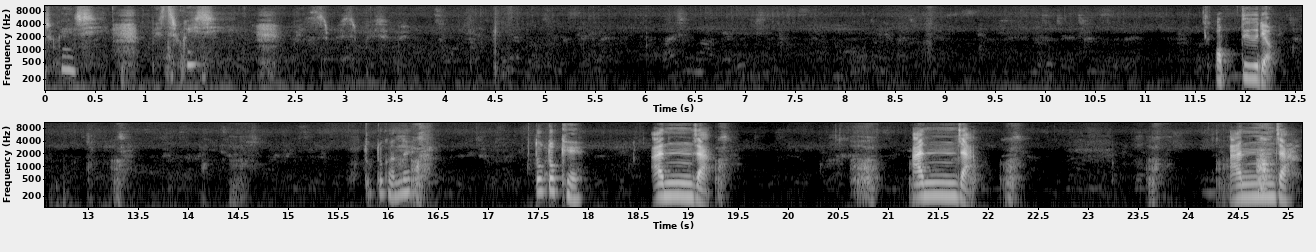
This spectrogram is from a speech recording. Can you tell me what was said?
Pedro Conheci, Pedro Conheci. 엎드려 똑똑한데? 똑똑해 앉아 앉아 앉아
